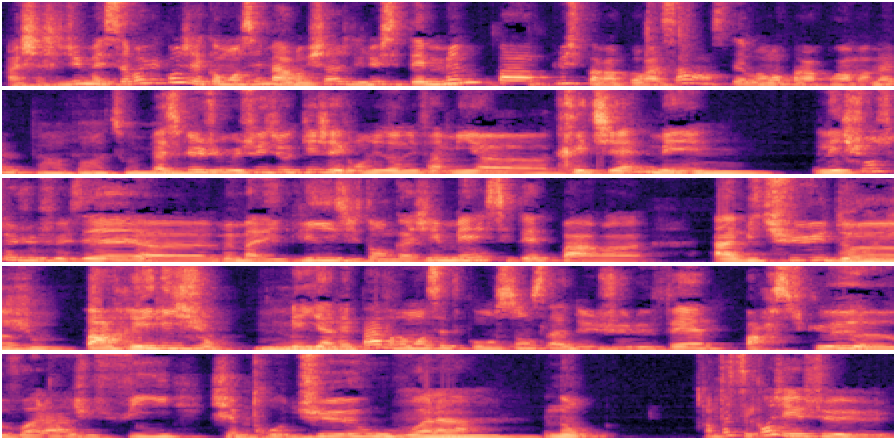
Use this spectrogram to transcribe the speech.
à chercher Dieu. Mais c'est vrai que quand j'ai commencé ma recherche de Dieu, c'était même pas plus par rapport à ça, hein, c'était vraiment par rapport à moi-même. Par rapport à toi-même. Parce que je me suis dit, ok, j'ai grandi dans une famille euh, chrétienne, mais Mm. les choses que je faisais, euh, même à l'église, j'étais engagée, mais c'était par euh, habitude, Par euh, religion. par religion. Mm. Mais il n'y avait pas vraiment cette conscience là de je le fais parce que euh, voilà, je suis, j'aime trop Dieu ou voilà. Mm. Non. En fait, c'est quand j'ai eu ce,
